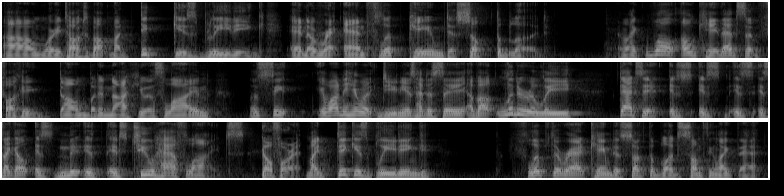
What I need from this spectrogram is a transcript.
um, where he talks about my dick is bleeding and a ra- and Flip came to suck the blood. I'm like, well, okay, that's a fucking dumb but innocuous line. Let's see. You want to hear what Genius had to say about literally? That's it. It's it's it's it's like a it's it's two half lines. Go for it. My dick is bleeding. Flip the rat came to suck the blood, something like that.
